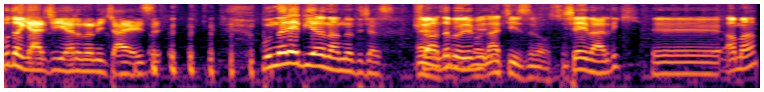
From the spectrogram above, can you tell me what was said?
Bu da gerçi yarının hikayesi. Bunları hep yarın anlatacağız. Şu Evet, anda böyle bir teaser olsun. şey verdik. Ee, ama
